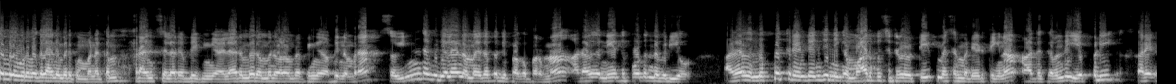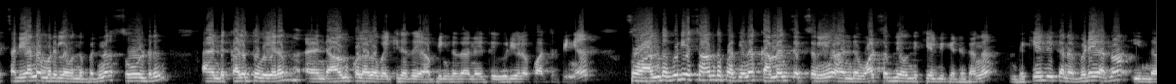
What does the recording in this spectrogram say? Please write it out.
தமிழ் உறவுகள் அனைவருக்கும் வணக்கம். ஃப்ரெண்ட்ஸ் எல்லாரும் எப்படி இருக்கீங்க? எல்லாருமே ரொம்ப நல்லா இருப்பீங்க அப்படின்னு நம்புறேன். ஸோ இந்த வீடியோல நம்ம எதை பத்தி பார்க்க போறோம்னா அதாவது நேத்து போட்டிருந்த வீடியோ அதாவது முப்பத்தி ரெண்டு இன்ச்சு நீங்க மார்பு சுற்றளவு டீப் மெஷர்மெண்ட் எடுத்தீங்கன்னா அதுக்கு வந்து எப்படி சரியான முறையில வந்து பாத்தீங்கன்னா சோல்டர் அண்ட் கழுத்து உயரம் அண்ட் ஆம்கோல் அளவு வைக்கிறது அப்படிங்கறத நேற்று வீடியோல பார்த்திருப்பீங்க. ஸோ அந்த வீடியோ சார்ந்து பாத்தீங்கன்னா கமெண்ட் செக்ஷன்லயும் அண்ட் வாட்ஸ்அப்லயும் வந்து கேள்வி கேட்டிருக்காங்க. அந்த கேள்விக்கான விடையா தான் இந்த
